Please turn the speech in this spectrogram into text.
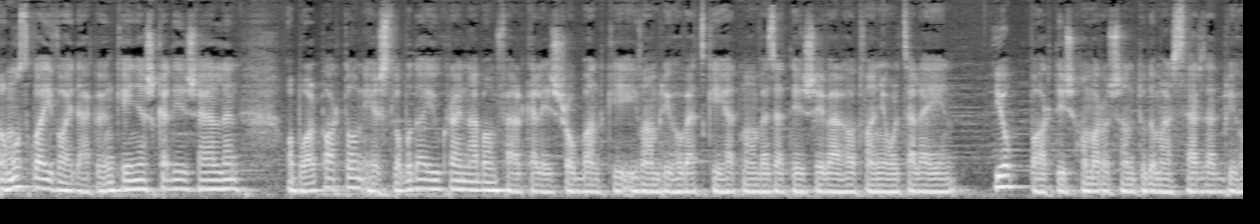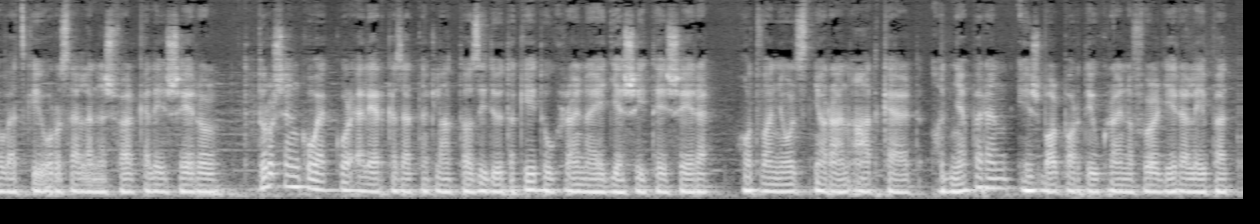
A moszkvai vajdák önkényeskedése ellen a balparton és Szlobodai Ukrajnában felkelés robbant ki Ivan Brihovecki hetman vezetésével 68 elején. Jobb part is hamarosan tudomást szerzett Brihovecki orosz ellenes felkeléséről. Doroshenko ekkor elérkezettnek látta az időt a két Ukrajna egyesítésére. 68 nyarán átkelt a Dnyeperen és balparti Ukrajna földjére lépett.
